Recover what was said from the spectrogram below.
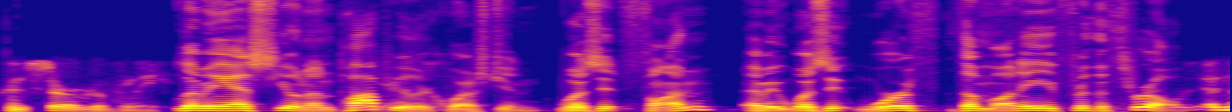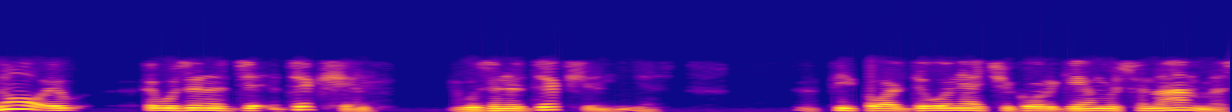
Conservatively. Let me ask you an unpopular question. Was it fun? I mean, was it worth the money for the thrill? No, it it was an addi- addiction. It was an addiction. Yes. People are doing that. You go to Gamblers Anonymous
